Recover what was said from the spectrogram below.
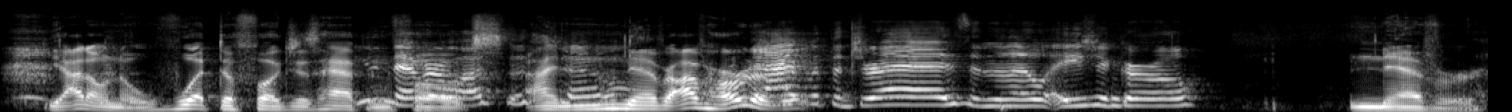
yeah, I don't know what the fuck just happened, never folks. this I show? never. I've heard of guy it. with the dress and the little Asian girl. Never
